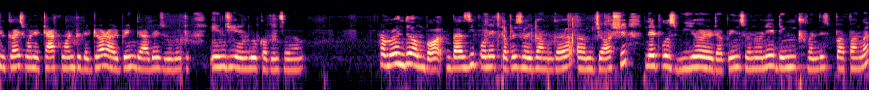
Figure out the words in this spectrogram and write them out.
You guys want to tack one to the door I'll bring the others over to Angie அப்படின்னு சொல்லுவாங்க அப்புறம் வந்து பஸ்ஸி பஸி போனதுக்கப்புறம் சொல்லுவாங்க ஜாஷ் தட் வாஸ் வியர்ட் அப்படின்னு சொன்னோடனே டிங்க் வந்து பார்ப்பாங்க.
